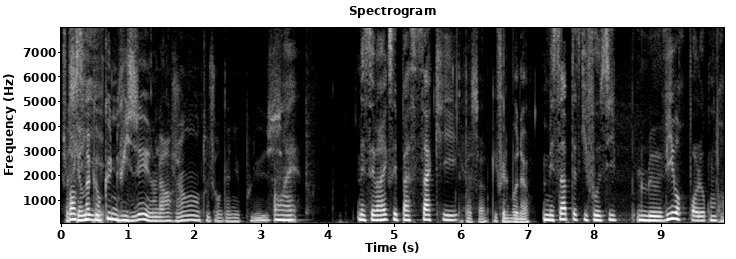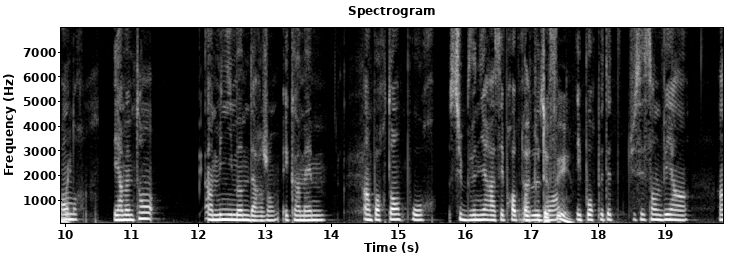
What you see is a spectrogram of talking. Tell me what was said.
Je Parce qu'il y en a qui n'ont qu'une visée, hein, l'argent, toujours gagner plus. Ouais. Mais c'est vrai que c'est pas ça qui... C'est pas ça qui fait le bonheur. Mais ça, peut-être qu'il faut aussi le vivre pour le comprendre. Et en même temps, un minimum d'argent est quand même important pour subvenir à ses propres Ah, tout à besoins. fait. Et pour peut-être, tu sais, s'enlever un, un,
